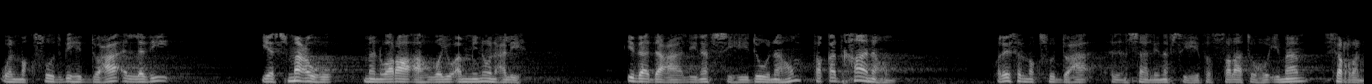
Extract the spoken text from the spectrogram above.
والمقصود به الدعاء الذي يسمعه من وراءه ويؤمنون عليه. إذا دعا لنفسه دونهم فقد خانهم. وليس المقصود دعاء الإنسان لنفسه في الصلاة وهو إمام سرا.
